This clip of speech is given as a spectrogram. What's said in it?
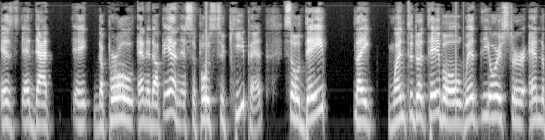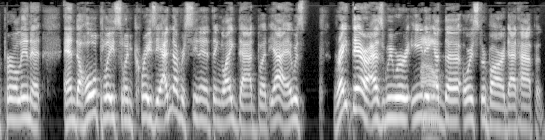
is that it, the pearl ended up in is supposed to keep it. So they like went to the table with the oyster and the pearl in it and the whole place went crazy. I'd never seen anything like that, but yeah, it was right there as we were eating wow. at the oyster bar that happened.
